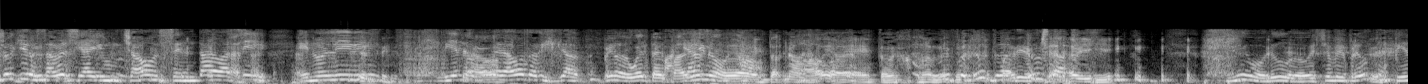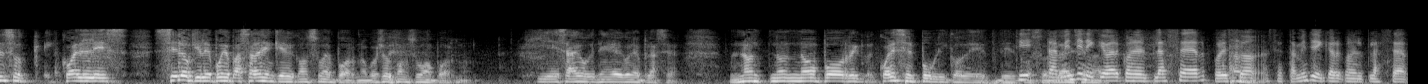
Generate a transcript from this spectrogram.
Yo quiero saber si hay un chabón sentado así en un living viendo Claro. comer a otro ¿Veo de vuelta el padrino o veo no. esto? No, veo esto mejor. Me pregunto, Padrino ya la vi. Qué boludo. Yo me pregunto y pienso cuál es. Sé lo que le puede pasar a alguien que consume porno, porque yo consumo porno. Y es algo que tiene que ver con el placer. No, no, no puedo. ¿Cuál es el público de, de Sí, coso, también de tiene que ver con el placer, por eso, Ah. o sea, también tiene que ver con el placer.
